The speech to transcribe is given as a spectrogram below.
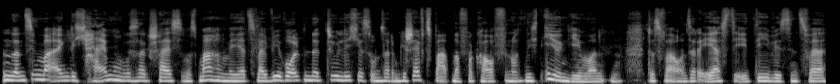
und dann sind wir eigentlich heim und haben gesagt, Scheiße, was machen wir jetzt? Weil wir wollten natürlich es unserem Geschäftspartner verkaufen und nicht irgendjemanden. Das war unsere erste Idee. Wir sind zwar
